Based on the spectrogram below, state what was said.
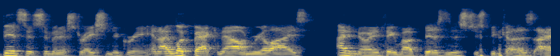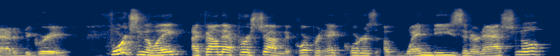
business administration degree. And I look back now and realize I didn't know anything about business just because I had a degree. Fortunately, I found that first job in the corporate headquarters of Wendy's International,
